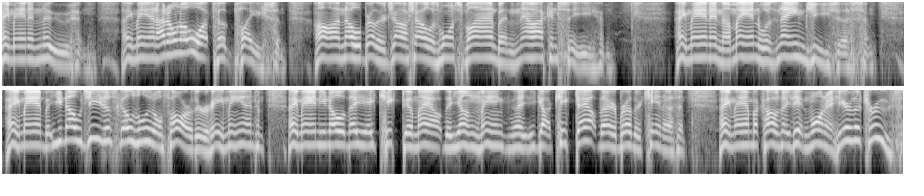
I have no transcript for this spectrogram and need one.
Amen. And knew. Amen. I don't know what took place. Oh, I know, Brother Josh, I was once blind, but now I can see. Amen. And the man was named Jesus. Amen. But you know, Jesus goes a little farther. Amen. Amen. You know, they, they kicked him out. The young man, they, he got kicked out there, Brother Kenneth. Amen. Because they didn't want to hear the truth.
